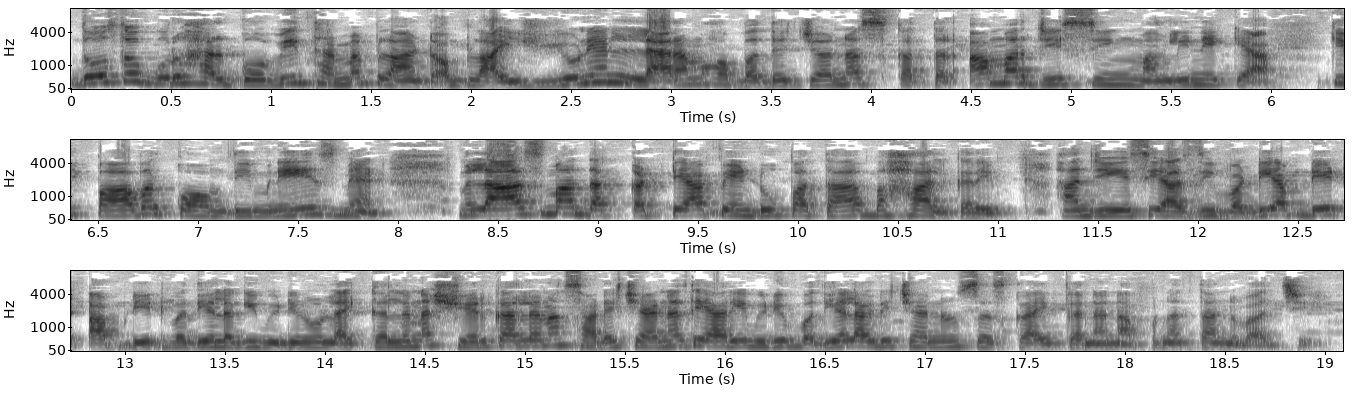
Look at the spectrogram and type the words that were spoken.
ਦੋਸਤੋ Guru Hargobind thermal plant EMPLOYEES union Lehra Mohabbat ਦੇ ਜਨਰਲ ਸਕੱਤਰ ਅਮਰਜੀਤ ਸਿੰਘ ਮੰਗਲੀ ਨੇ ਕਿਹਾ ਕਿ ਪਾਵਰਕੌਮ ਦੀ ਮੈਨੇਜਮੈਂਟ ਮੁਲਾਜ਼ਮਾਂ ਦਾ ਕੱਟਿਆ ਪੇਂਡੂ ਪਤਾ ਬਹਾਲ ਕਰੇ। ਹਾਂਜੀ, ਇਹ ਸੀ ਅੱਜ ਦੀ ਵੱਡੀ ਅਪਡੇਟ। ਅਪਡੇਟ ਵਧੀਆ ਲੱਗੀ ਵੀਡੀਓ ਨੂੰ ਲਾਈਕ ਕਰ ਲੈਣਾ, ਸ਼ੇਅਰ ਕਰ ਲੈਣਾ। ਸਾਡੇ ਚੈਨਲ ਤੇ ਆ ਰਹੀ ਵੀਡੀਓ ਵਧੀਆ ਲੱਗਦੀ, ਚੈਨਲ ਨੂੰ ਸਬਸਕ੍ਰਾਈਬ ਕਰਨਾ ਨਾ ਭੁੱਲਣਾ। ਧੰਨਵਾਦ ਜੀ।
